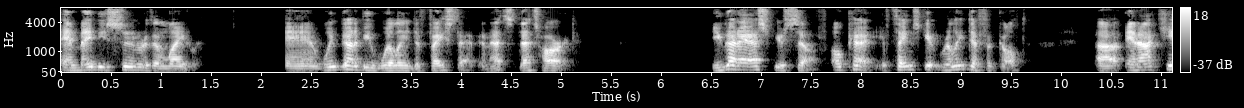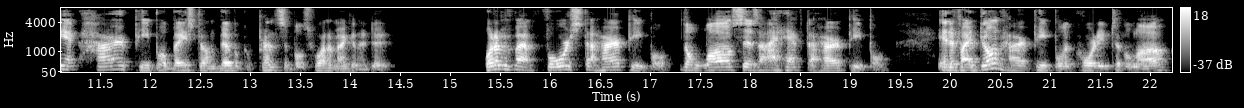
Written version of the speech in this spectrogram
and maybe sooner than later. And we've got to be willing to face that, and that's that's hard. You've got to ask yourself, okay, if things get really difficult, uh, and I can't hire people based on biblical principles, what am I going to do? What if I'm forced to hire people? The law says I have to hire people. And if I don't hire people according to the law,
